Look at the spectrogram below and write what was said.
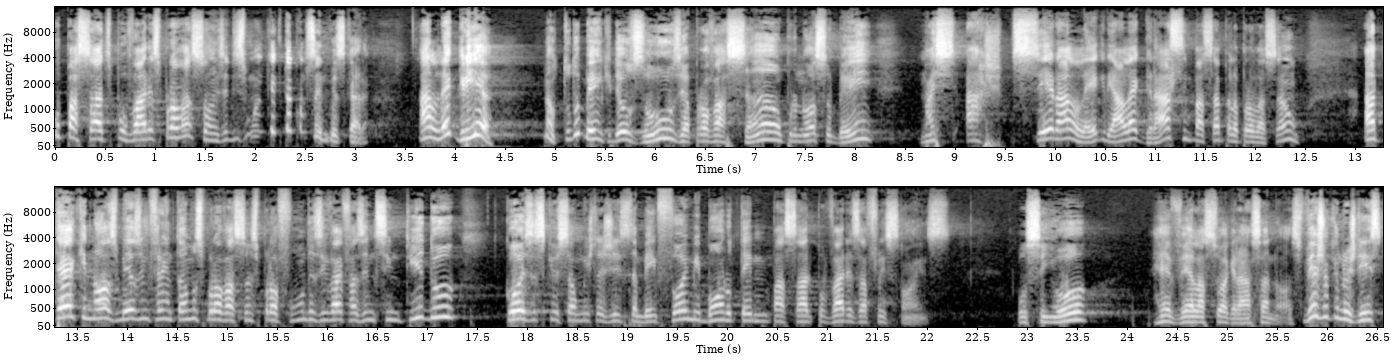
o passados por várias provações. Ele diz: mas o que está acontecendo com esse cara? Alegria. Não, tudo bem que Deus use a provação para o nosso bem, mas ser alegre, alegrar-se em passar pela provação, até que nós mesmos enfrentamos provações profundas e vai fazendo sentido Coisas que os salmistas dizem também, foi-me bom no tempo passado por várias aflições. O Senhor revela a sua graça a nós. Veja o que nos diz,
